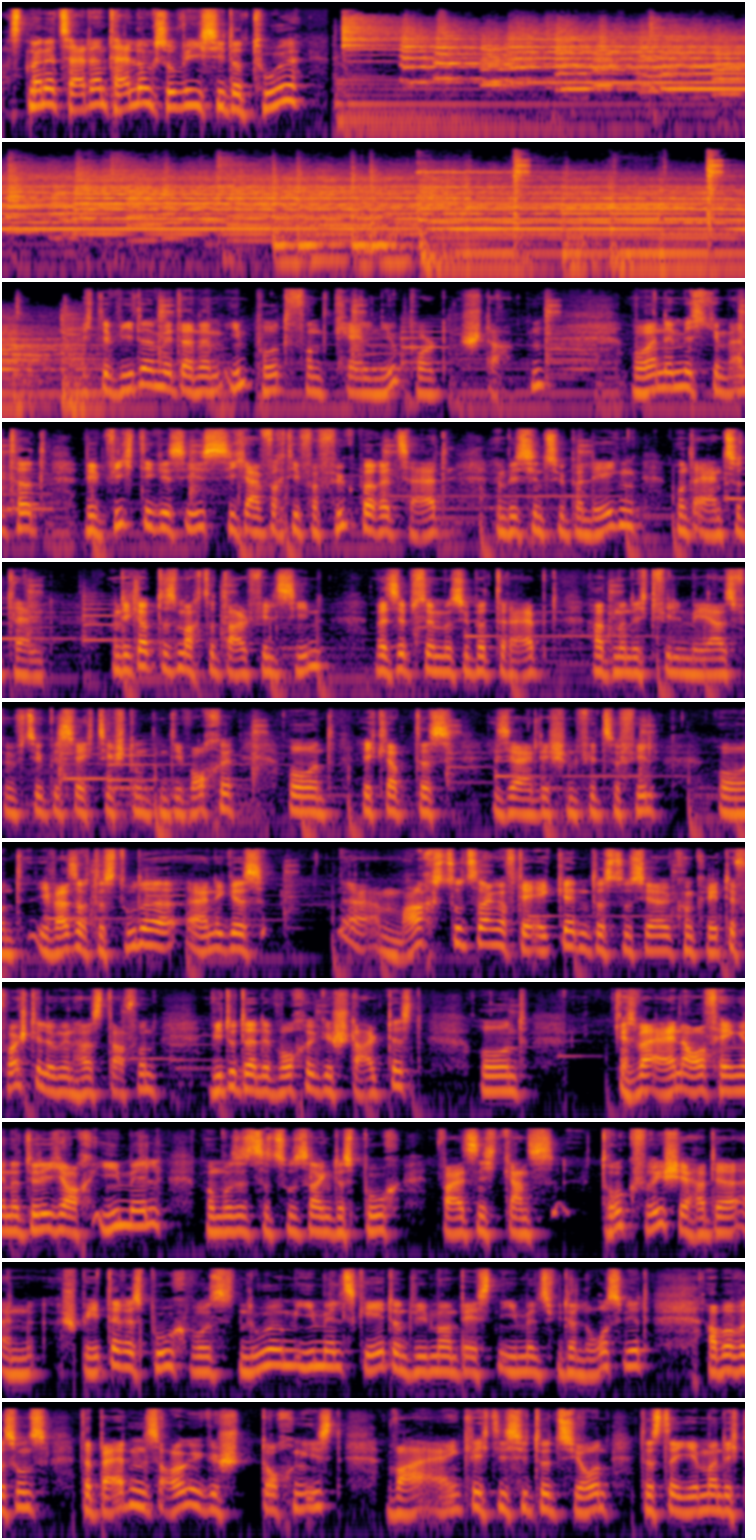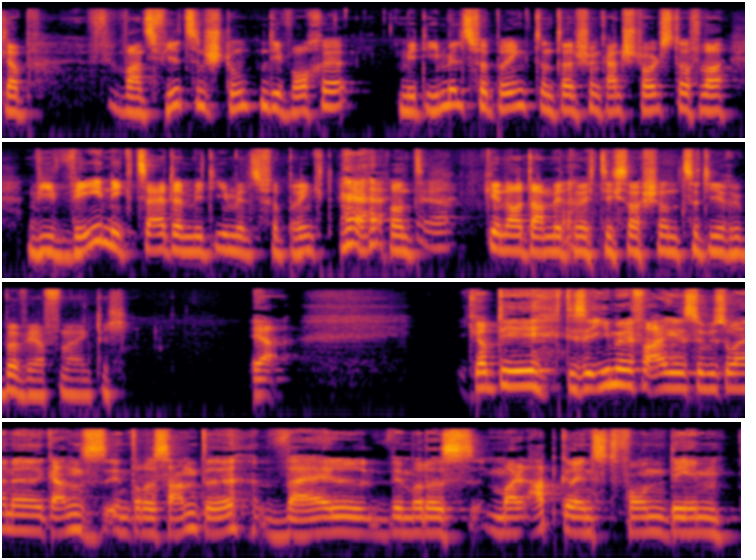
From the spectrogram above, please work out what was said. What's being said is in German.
Passt meine Zeiteinteilung, so wie ich sie da tue? Ich möchte wieder mit einem Input von Cal Newport starten, wo er nämlich gemeint hat, wie wichtig es ist, sich einfach die verfügbare Zeit ein bisschen zu überlegen und einzuteilen. Und ich glaube, das macht total viel Sinn, weil selbst wenn man es übertreibt, hat man nicht viel mehr als 50 bis 60 Stunden die Woche. Und ich glaube, das ist ja eigentlich schon viel zu viel. Und ich weiß auch, dass du da einiges äh, machst sozusagen auf der Ecke und dass du sehr konkrete Vorstellungen hast davon, wie du deine Woche gestaltest. Und es war ein Aufhänger natürlich auch E-Mail. Man muss jetzt dazu sagen, das Buch war jetzt nicht ganz druckfrisch. Er hat ja ein späteres Buch, wo es nur um E-Mails geht und wie man am besten E-Mails wieder los wird. Aber was uns der beiden ins Auge gestochen ist, war eigentlich die Situation, dass da jemand, ich glaube, waren es 14 Stunden die Woche mit E-Mails verbringt und dann schon ganz stolz darauf war, wie wenig Zeit er mit E-Mails verbringt. Und ja. genau damit möchte ich es auch schon zu dir rüberwerfen eigentlich. Ja, ich glaube, die, diese E-Mail-Frage ist sowieso eine ganz interessante, weil wenn man das mal abgrenzt von dem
